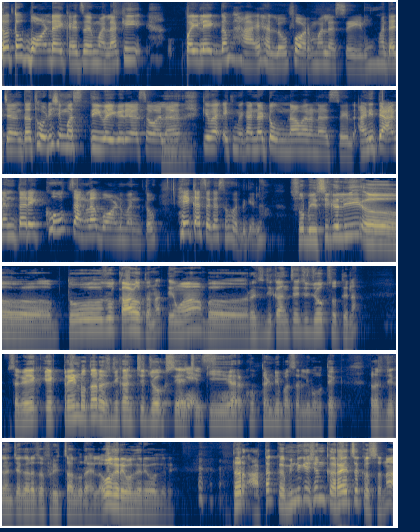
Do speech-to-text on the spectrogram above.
तर तो बॉन्ड ऐकायचा आहे मला की पहिले एकदम हाय हॅलो फॉर्मल असेल मग त्याच्यानंतर थोडीशी मस्ती वगैरे असं वाला हम्म. किंवा एकमेकांना टोमणा मारणं असेल आणि त्यानंतर एक खूप चांगला बॉन्ड बनतो हे कसं कसं होत गेलं सो बेसिकली तो जो काळ होता ना तेव्हा ब- रजनीकांतचे जे जोक्स होते ना सगळे एक एक ट्रेंड होता रजनीकांतचे जोक्स यायचे Yes. की यार खूप थंडी पसरली बहुतेक रजनीकांतच्या घराचा फ्रीज चालू राहिला वगैरे वगैरे वगैरे तर आता कम्युनिकेशन करायचं कसं ना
